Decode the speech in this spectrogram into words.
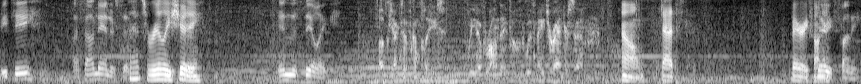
BT, I found Anderson. That's really shitty. In the ceiling. Objective complete. We have rendezvoused with Major Anderson. Oh, that's very funny. Very funny.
